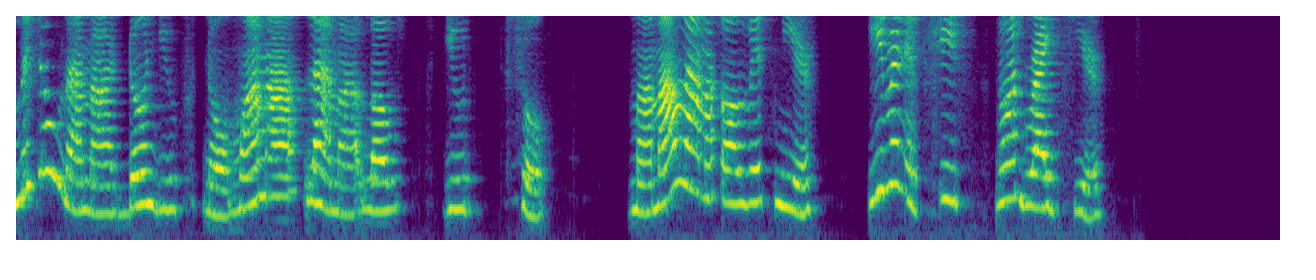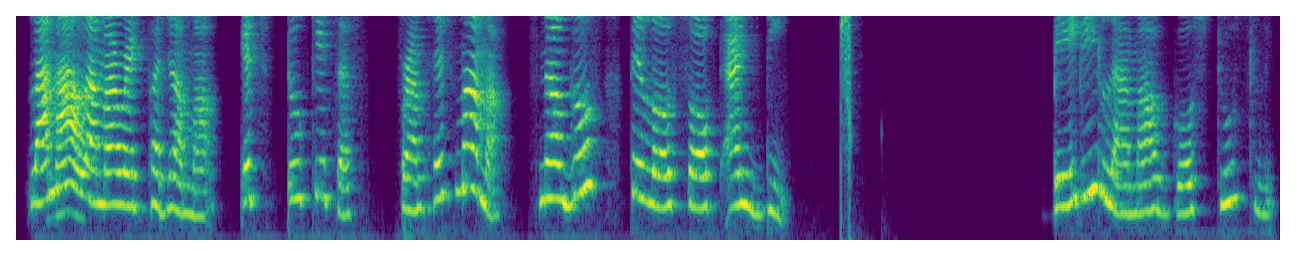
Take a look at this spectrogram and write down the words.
Little llama, don't you know Mama Llama loves you so? Mama Llama's always near, even if she's not right here. Llama Llama Red Pajama gets two kisses from his mama. Snuggles pillow soft and deep. Baby llama goes to sleep.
